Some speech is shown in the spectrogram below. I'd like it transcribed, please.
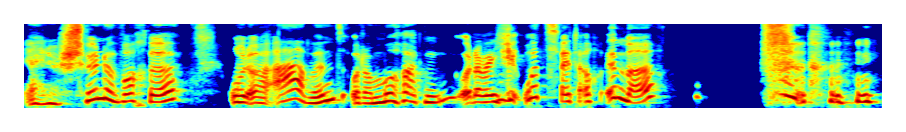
Eine schöne Woche oder Abend oder Morgen oder welche Uhrzeit auch immer.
